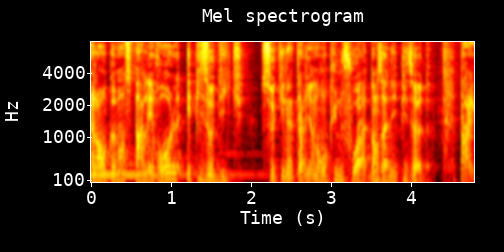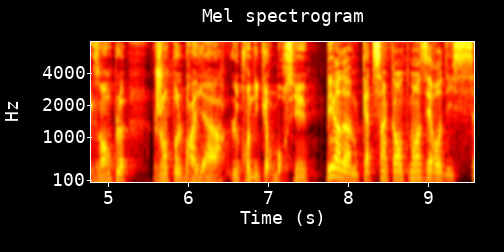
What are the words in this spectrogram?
Alors on commence par les rôles épisodiques, ceux qui n'interviendront qu'une fois dans un épisode. Par exemple, Jean-Paul Braillard, le chroniqueur boursier. Bimendum 450 moins 010.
